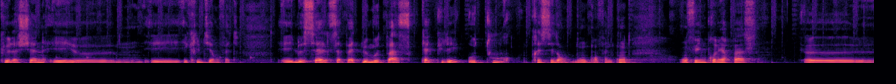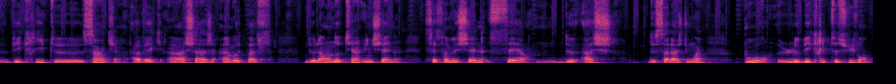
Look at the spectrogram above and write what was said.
que la chaîne euh, est, cryptée en fait. Et le sel, ça peut être le mot de passe calculé au tour précédent. Donc en fin de compte, on fait une première passe euh, vcrypt 5 avec un hachage, un mot de passe. De là, on obtient une chaîne. Cette fameuse chaîne sert de hash, de salage du moins, pour le bcrypt suivant.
